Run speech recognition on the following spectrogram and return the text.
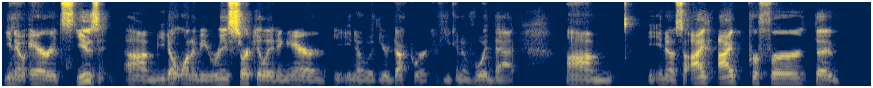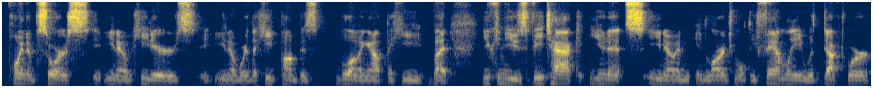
you know air it's using. Um, you don't want to be recirculating air, you know, with your ductwork if you can avoid that. Um, you know, so I I prefer the point of source, you know, heaters, you know, where the heat pump is blowing out the heat. But you can use VTAC units, you know, in, in large multifamily with ductwork.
